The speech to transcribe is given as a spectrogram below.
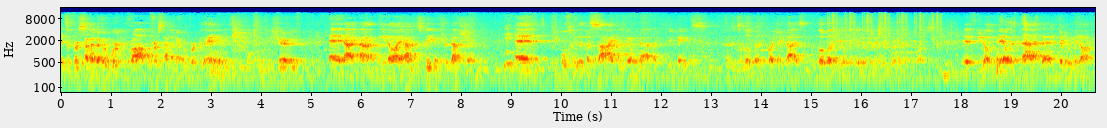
it's the first time I've ever worked with Rob, the first time I've ever worked with any of these people, including Sheri. And I, you know, I have this big introduction, and he pulls the side because we only got like three pages, because it's a low budget, guys. With low budget, you only get two or three most. If you don't nail it that, then they're moving on.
